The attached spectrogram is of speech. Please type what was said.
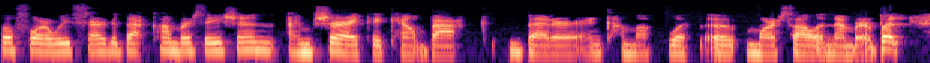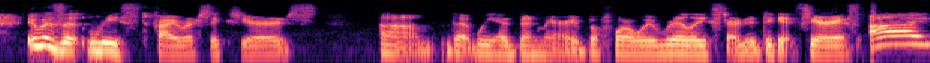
before we started that conversation. I'm sure I could count back better and come up with a more solid number, but it was at least five or six years um, that we had been married before we really started to get serious. I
